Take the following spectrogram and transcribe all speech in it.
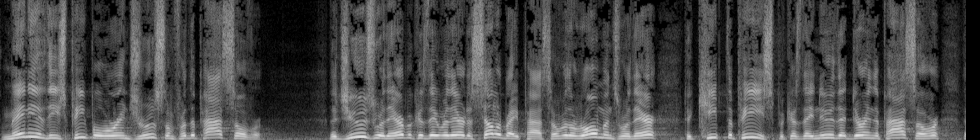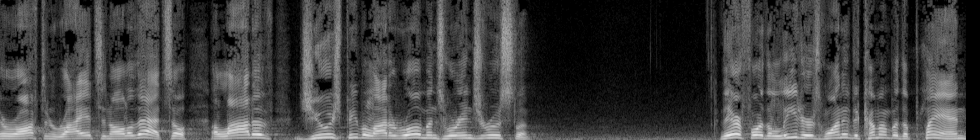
Many of these people were in Jerusalem for the Passover. The Jews were there because they were there to celebrate Passover. The Romans were there to keep the peace because they knew that during the Passover there were often riots and all of that. So a lot of Jewish people, a lot of Romans were in Jerusalem. Therefore, the leaders wanted to come up with a plan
